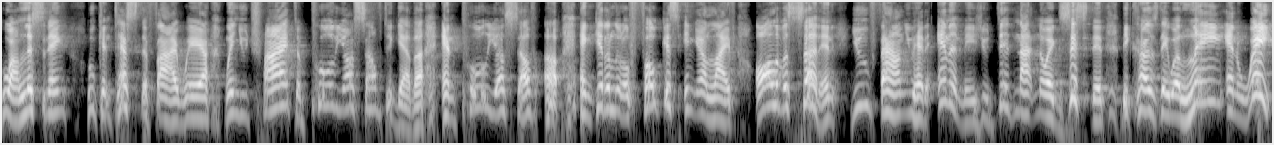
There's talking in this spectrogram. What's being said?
who are listening, who can testify where when you try to pull yourself together and pull yourself up and get a little focus in your life, all of a sudden you found you had enemies you did not know existed because they were laying in wait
